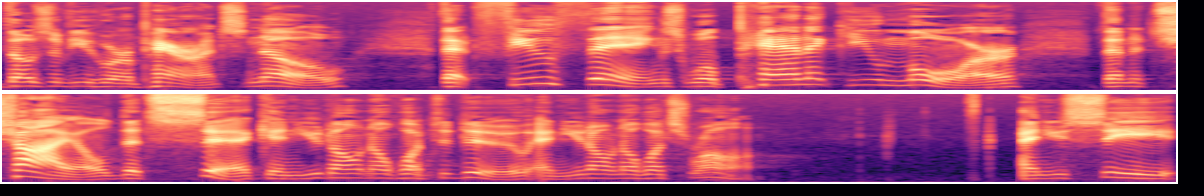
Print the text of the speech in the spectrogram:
Those of you who are parents know that few things will panic you more than a child that's sick and you don't know what to do and you don't know what's wrong. And you see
